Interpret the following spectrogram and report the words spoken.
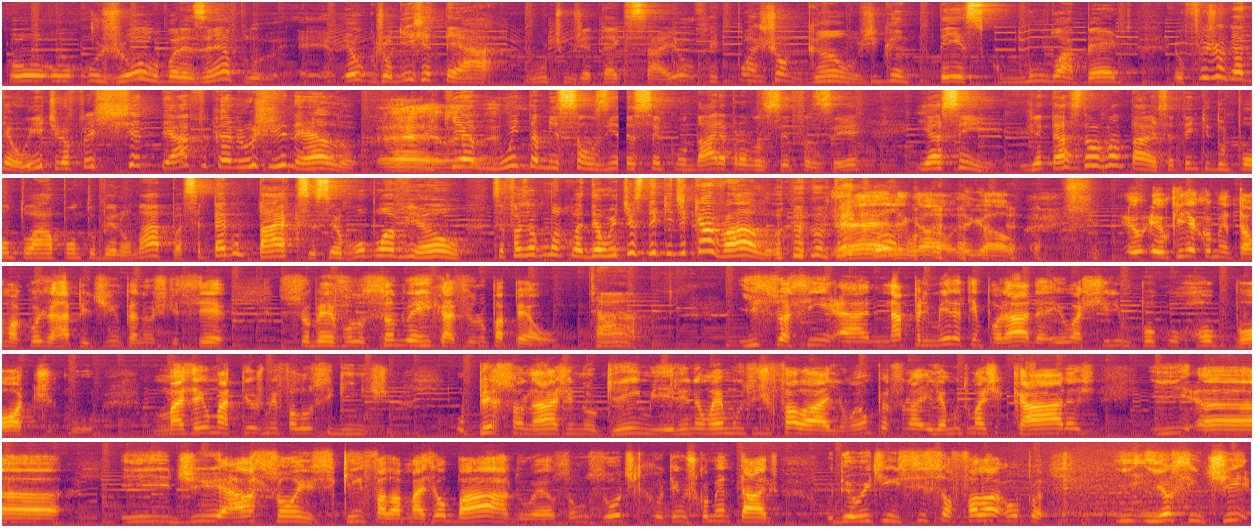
o, o, o jogo, por exemplo, eu joguei GTA, o último GTA que saiu, eu falei, pô, jogão, gigantesco, mundo aberto. Eu fui jogar The Witcher, eu falei, GTA fica no chinelo. É, porque é muita missãozinha secundária para você fazer. E assim, GTA você tem uma vantagem, você tem que ir do ponto A ao ponto B no mapa, você pega um táxi, você rouba um avião, você faz alguma coisa. The Witcher você tem que ir de cavalo, não tem é, como. É, legal, legal. eu, eu queria comentar uma coisa rapidinho para não esquecer sobre a evolução do Henry Cavill no papel. Tá. Isso, assim, na primeira temporada eu achei ele um pouco robótico. Mas aí o Matheus me falou o seguinte: o personagem no game ele não é muito de falar, ele não é um personagem, ele é muito mais de caras e, uh, e de ações. Quem fala mais é o Bardo, é, são os outros que tem os comentários. O The Witch em si só fala. Opa, e, e eu senti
